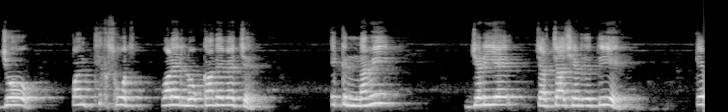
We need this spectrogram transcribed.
ਜੋ ਪੰਥਕ ਸੋਚ ਵਾਲੇ ਲੋਕਾਂ ਦੇ ਵਿੱਚ ਇੱਕ ਨਵੀਂ ਜਿਹੜੀ ਹੈ ਚਰਚਾ ਛੇੜ ਦਿੱਤੀ ਹੈ ਕਿ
